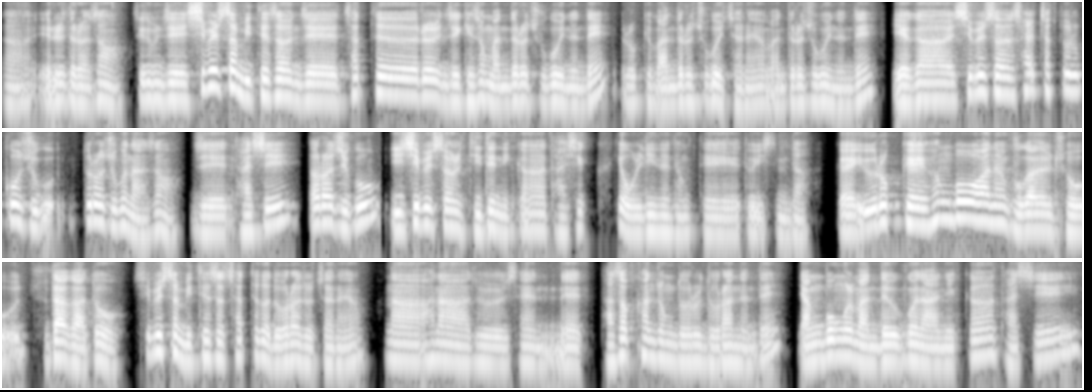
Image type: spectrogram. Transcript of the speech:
자 예를 들어서 지금 이제 11선 밑에서 인제 차트를 인제 계속 만들어 주고 있는데 요렇게 만들어 주고 있잖아요. 만들어 주고 있는데 얘가 11선 살짝 뚫고 주고 뚫어 주고 나서 이제 다시 떨어지고 21선을 디디니까 다시 크게 올리는 형태도 있습니다. 그러니까 요렇게 횡보하는 구간을 줘 주다가도 11선 밑에서 차트가 놀아 줬잖아요. 하나 하나 둘 셋 넷 다섯 칸 정도를 놀았는데 양봉을 만들고 나니까 다시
